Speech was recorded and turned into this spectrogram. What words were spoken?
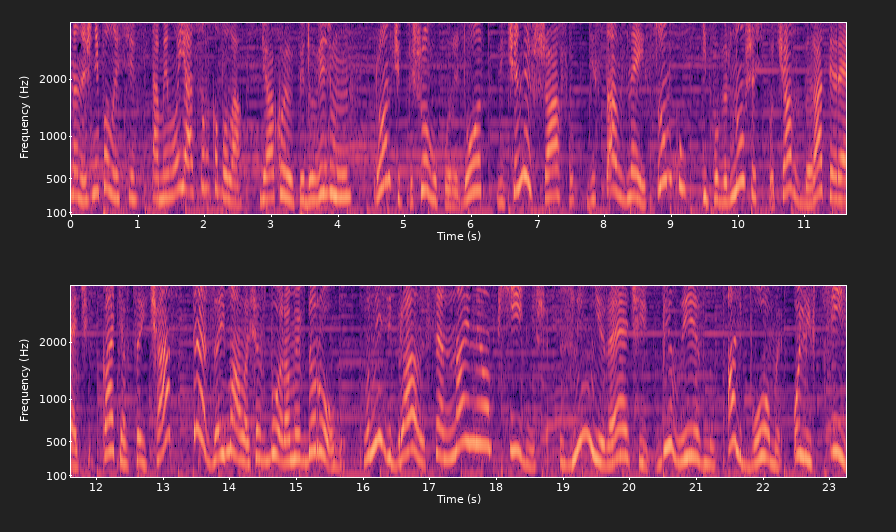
на нижній полиці. Там і моя сумка була. Дякую, піду візьму. Ромчик пішов у коридор, відчинив шафу, дістав з неї сумку і, повернувшись, почав збирати речі. Катя в цей час теж займалася зборами в дорогу. Вони зібрали все найнеобхідніше: змінні речі, білизну, альбоми, олівці,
